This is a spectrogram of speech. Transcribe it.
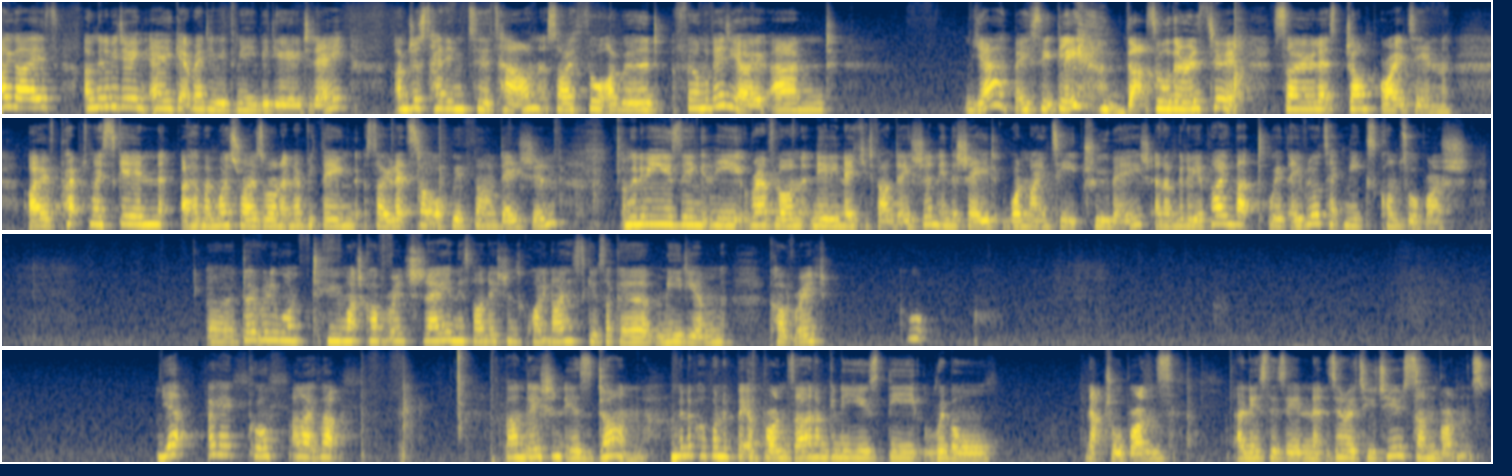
Hi guys, I'm going to be doing a get ready with me video today. I'm just heading to town so I thought I would film a video and yeah, basically that's all there is to it. So let's jump right in. I've prepped my skin, I have my moisturiser on and everything, so let's start off with foundation. I'm going to be using the Revlon Nearly Naked Foundation in the shade 190 True Beige and I'm going to be applying that with a Real Techniques contour brush. Uh, don't really want too much coverage today and this foundation is quite nice, gives like a medium coverage. Ooh. Yeah, okay, cool, I like that foundation is done. I'm going to pop on a bit of bronzer and I'm going to use the Rimmel Natural Bronze. And this is in 022 Sun Bronze.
